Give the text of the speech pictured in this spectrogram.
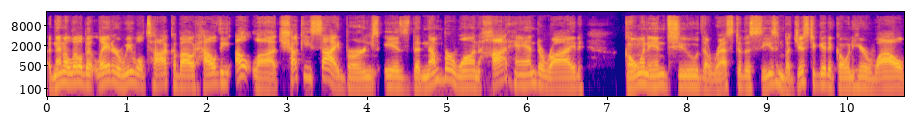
And then a little bit later, we will talk about how the outlaw, Chucky Sideburns, is the number one hot hand to ride going into the rest of the season. But just to get it going here, wow,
